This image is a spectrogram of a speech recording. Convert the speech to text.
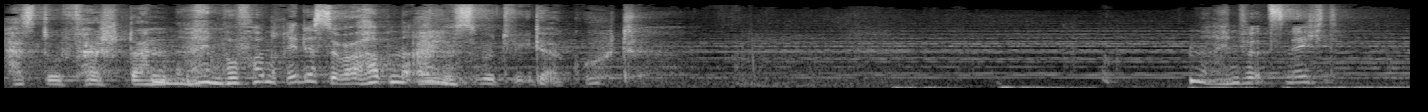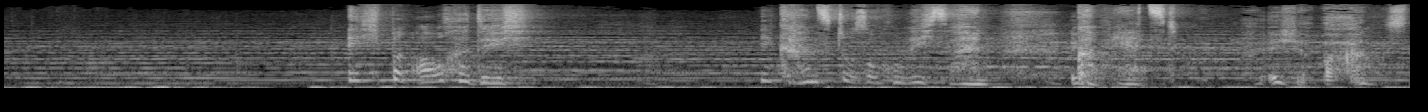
Hast du verstanden? Nein, wovon redest du überhaupt? Nein, Alles wird wieder gut. nein, wird's nicht. Ich brauche dich. Wie kannst du so ruhig sein? Komm jetzt. Ich habe Angst.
